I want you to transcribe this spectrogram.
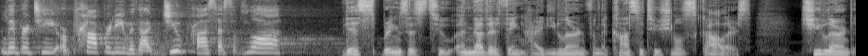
liberty, or property without due process of law. This brings us to another thing Heidi learned from the constitutional scholars. She learned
